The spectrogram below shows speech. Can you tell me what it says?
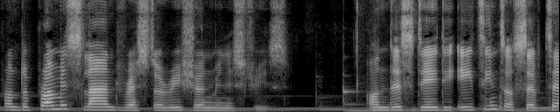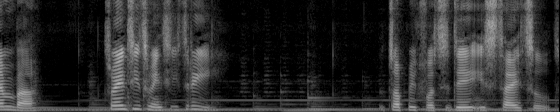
from the Promised Land Restoration Ministries. On this day, the 18th of September, 2023 topic for today is titled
